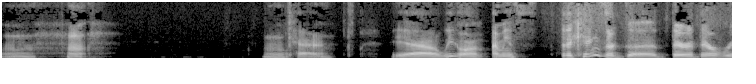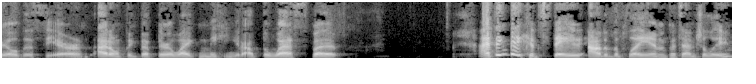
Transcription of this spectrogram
Hmm. Okay. Yeah, we going. I mean, the Kings are good. They're they're real this year. I don't think that they're like making it out the West, but I think they could stay out of the play-in potentially.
